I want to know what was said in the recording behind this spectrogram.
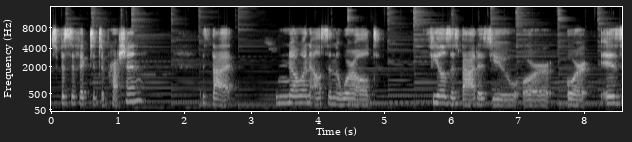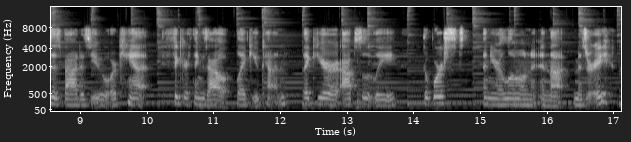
specific to depression. Is that no one else in the world feels as bad as you, or or is as bad as you, or can't figure things out like you can. Like you're absolutely the worst, and you're alone in that misery.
